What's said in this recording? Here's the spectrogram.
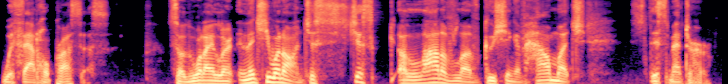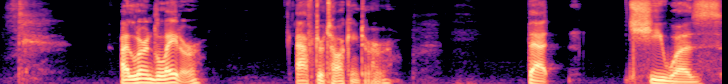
with that whole process. So what I learned, and then she went on, just just a lot of love gushing of how much this meant to her. I learned later, after talking to her, that she was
